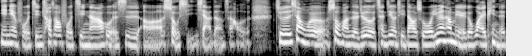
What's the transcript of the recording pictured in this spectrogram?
念念佛经、抄抄佛经啊，或者是呃受洗一下这样子好了。就是像我有受访者就曾经有提到。说，因为他们有一个外聘的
